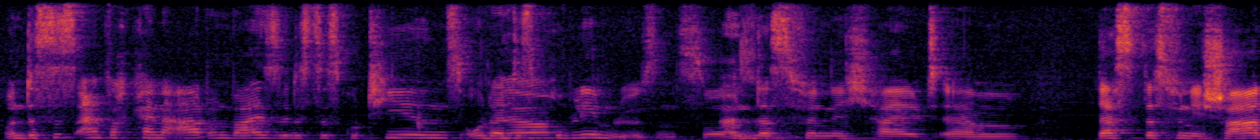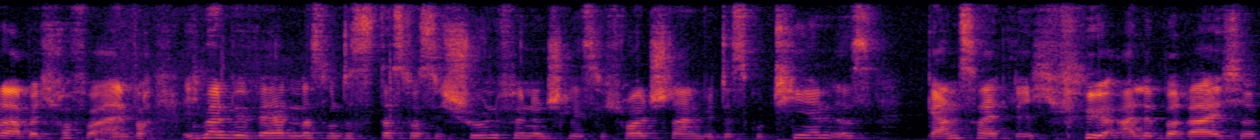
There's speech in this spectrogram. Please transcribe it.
und das ist einfach keine Art und Weise des Diskutierens oder Ja. des Problemlösens so. Also- und das finde ich halt ähm, das, das finde ich schade, aber ich hoffe einfach, ich meine, wir werden das, und das ist das, was ich schön finde in Schleswig-Holstein, wir diskutieren es ganzheitlich für alle Bereiche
